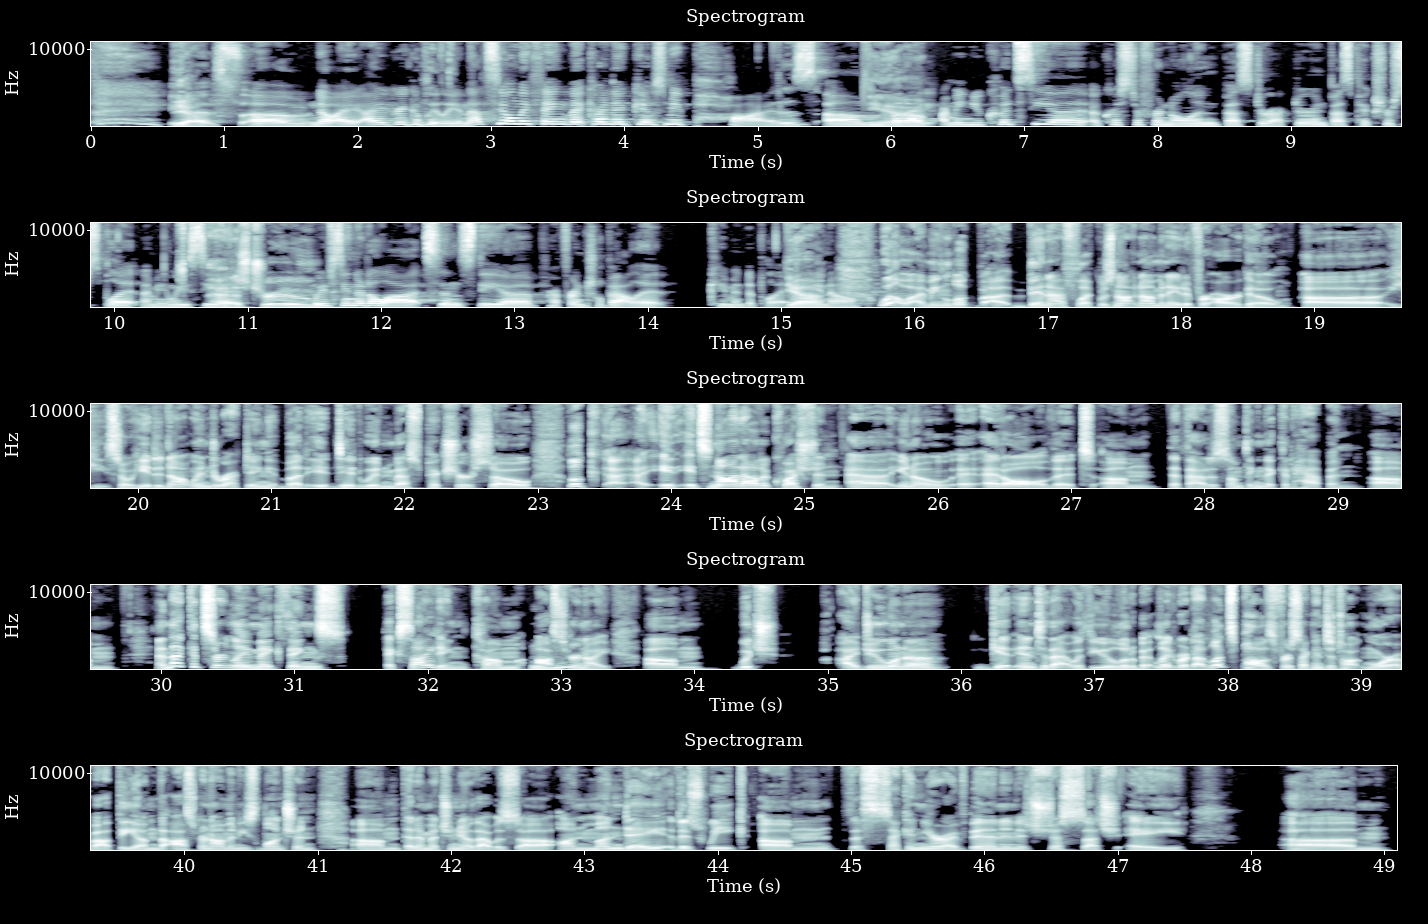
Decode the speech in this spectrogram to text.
Yeah. Yes. Um, no, I, I agree completely, and that's the only thing that kind of gives me pause. Um, yeah. But I, I mean, you could see a, a, Christopher Nolan Best Director and Best Picture split. I mean, we see that it. That is true. We've seen it a lot since the uh, preferential ballot came into play. Yeah. You know. Well, I mean, look, uh, Ben Affleck was not nominated for Argo. Uh, he so he did not win directing, but it did win Best Picture. So look, I, it, it's not out of question, uh, you know, at all that um, that that is something that could happen, um, and that could certainly make things exciting come mm-hmm. Oscar night. Um, which I do want to get into that with you a little bit later. But uh, let's pause for a second to talk more about the um, the Oscar nominees luncheon um, that I mentioned. You know, that was uh, on Monday this week. Um, the second year I've been, and it's just such a um,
